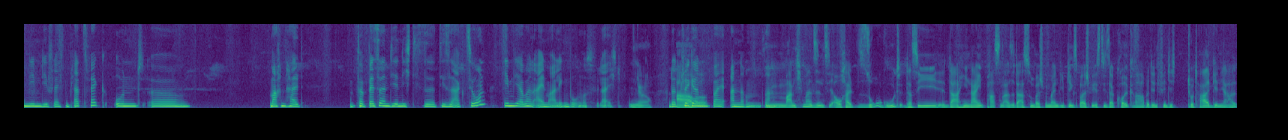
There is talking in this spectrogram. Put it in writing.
nehmen dir vielleicht einen Platz weg und ähm, machen halt, verbessern dir nicht diese, diese Aktion, geben dir aber einen einmaligen Bonus vielleicht. Genau. Oder Aber- triggern bei anderen Sachen. Manchmal sind sie auch halt so gut, dass sie da hineinpassen. Also da ist zum Beispiel mein Lieblingsbeispiel ist dieser Kolkrabe, den finde ich total genial.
